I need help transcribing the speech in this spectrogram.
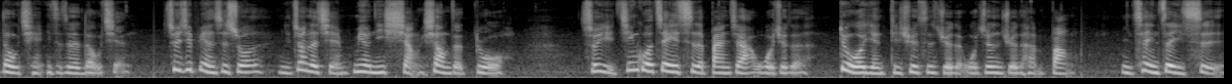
漏钱，一直在漏钱。所以就变成是说，你赚的钱没有你想象的多。所以经过这一次的搬家，我觉得对我而言，的确是觉得我真的觉得很棒。你趁这一次，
